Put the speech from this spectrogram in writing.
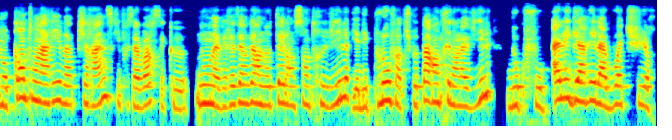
Donc, quand on arrive à Piran, ce qu'il faut savoir, c'est que nous, on avait réservé un hôtel en centre-ville. Il y a des plots, enfin, tu peux pas rentrer dans la ville. Donc, faut aller garer la voiture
